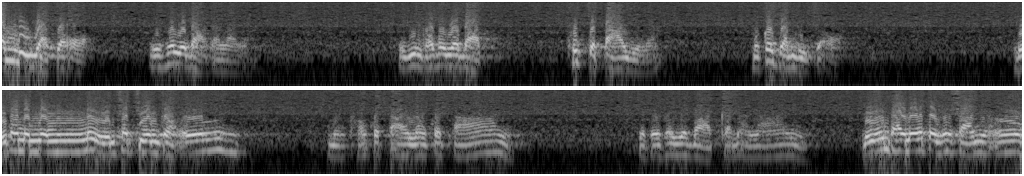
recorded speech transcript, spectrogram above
ดำริอยากจะออกหรือพยาบาทอะไรอะ ยิ่งเขาพยาบาททุกจะตายอยู่แล้วมันก็ยังดีจะออก หรือถ้ามันยังไม่เห็นชัดเจนก็เออมันเขาก็ตายเราก็ตาย จะไปพยาบาทกันอะไร หรือเห็นภายในเป็นสงสารเนี่ยเอ้า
